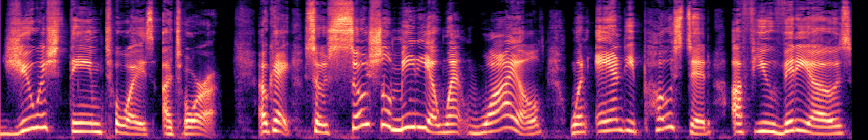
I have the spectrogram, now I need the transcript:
Jewish themed toys, a Torah. Okay, so social media went wild when Andy posted a few videos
